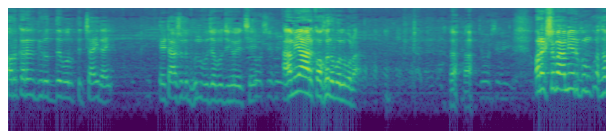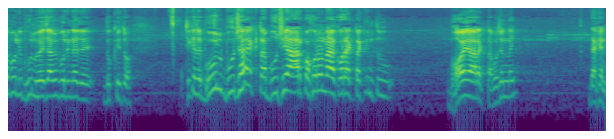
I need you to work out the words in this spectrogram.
সরকারের বিরুদ্ধে বলতে চাই নাই এটা আসলে ভুল বুঝাবুঝি হয়েছে আমি আর কখনো বলবো না অনেক সময় আমি এরকম কথা বলি ভুল হয়ে যায় আমি বলি না যে দুঃখিত ঠিক আছে ভুল বুঝা একটা বুঝে আর কখনো না করা একটা কিন্তু ভয় আর একটা বোঝেন নাই দেখেন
